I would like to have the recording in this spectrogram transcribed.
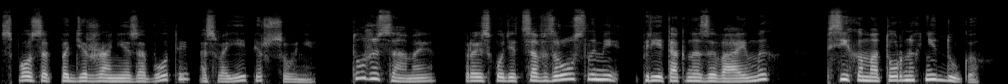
способ поддержания заботы о своей персоне. То же самое происходит со взрослыми при так называемых психомоторных недугах.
